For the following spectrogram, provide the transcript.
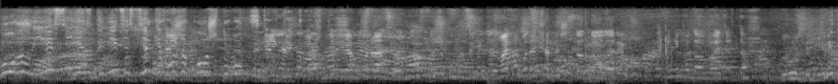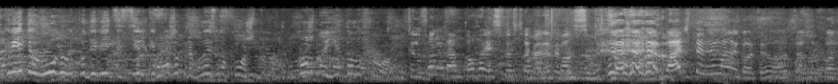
Google є, є, дивіться, стільки може коштувати. Скільки коштує операція Давайте буде 400 доларів. Мені подобається. Да. Відкрийте Google і подивіться, стільки може приблизно коштувати. У кожного є телефон. Телефон там, кого є свій телефон. Бачите, немає кого телефону.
